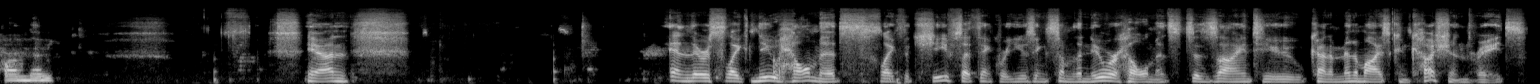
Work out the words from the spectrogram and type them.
harm them. Yeah, and and there's like new helmets like the chiefs i think were using some of the newer helmets designed to kind of minimize concussion rates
